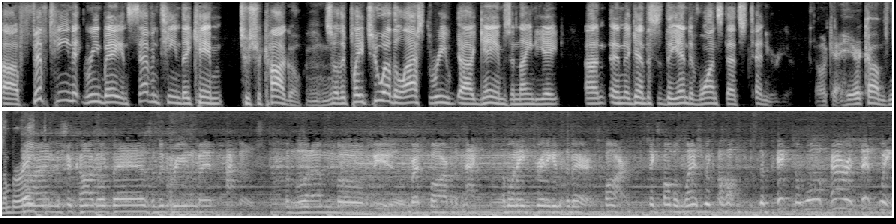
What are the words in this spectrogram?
uh 15 at Green Bay and 17 they came to Chicago. Mm-hmm. So they played two of the last three uh, games in 98. Uh, and again, this is the end of Wannstedt's tenure here. Okay, here it comes. Number eight. Time the Chicago Bears and the Green Bay Packers from Lambeau Field. Brett Favre of the Pack have won eight straight against the Bears. Favre, six fumbles last week. Oh, the pick to Walt Harris this week.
